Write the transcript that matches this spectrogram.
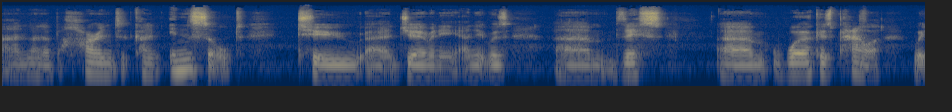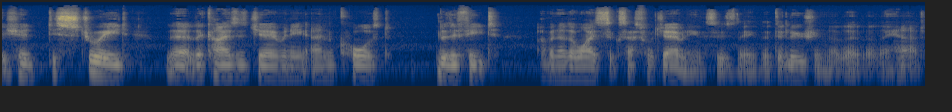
and an abhorrent kind of insult to uh, Germany, and it was um, this um, workers' power which had destroyed the, the Kaiser's Germany and caused the defeat of an otherwise successful Germany. This is the, the delusion that, that, that they had.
